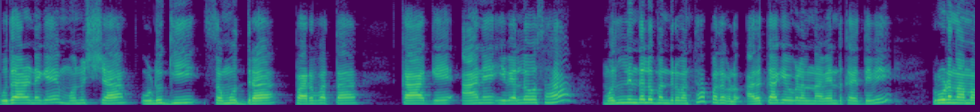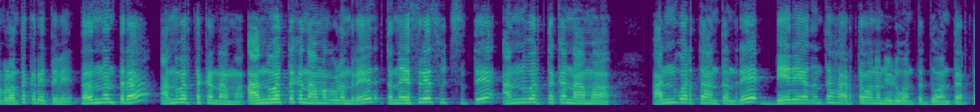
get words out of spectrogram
ಉದಾಹರಣೆಗೆ ಮನುಷ್ಯ, ಉಡುಗಿ, ಸಮುದ್ರ, ಪರ್ವತ ಕಾಗೆ, ಆನೆ ಇವೆಲ್ಲವೂ ಸಹ ಮೊದಲಿನಿಂದಲೂ ಬಂದಿರುವಂತಹ ಪದಗಳು. ಅದಕ್ಕಾಗಿ ಇವುಗಳನ್ನು ನಾವೇನು ಕರಿತೀವಿ? ರೂಢನಾಮಗಳು ಅಂತ ಕರಿತೇವೆ. ತದನಂತರ ಅನ್ವರ್ತಕ ನಾಮ. ಅನ್ವರ್ತಕ ನಾಮಗಳು ಅಂದರೆ ತನ್ನ ಹೆಸರೇ ಸೂಚಿಸುತ್ತೆ ಅನ್ವರ್ತಕ ನಾಮ. ಅನ್ವರ್ಥ ಅಂತಂದರೆ ಬೇರೆಯಾದಂತಹ ಅರ್ಥವನ್ನು ನೀಡುವಂಥದ್ದು ಅಂತ ಅರ್ಥ.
